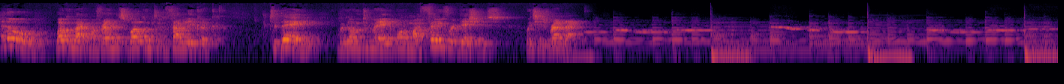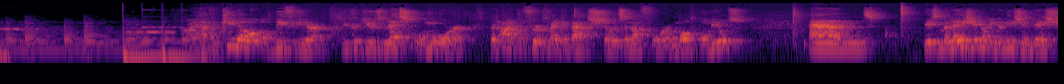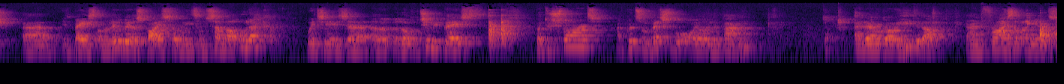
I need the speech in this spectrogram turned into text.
Hello, welcome back my friends, welcome to the Family Cook. Today we're going to make one of my favorite dishes, which is rendang. I have a kilo of beef here, you could use less or more, but I prefer to make a batch so it's enough for multiple meals. And this Malaysian or Indonesian dish uh, is based on a little bit of spice, so we need some sambal oelek, which is uh, a, a, local chili paste. But to start, I put some vegetable oil in the pan, and then we're going to heat it up and fry some onions.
